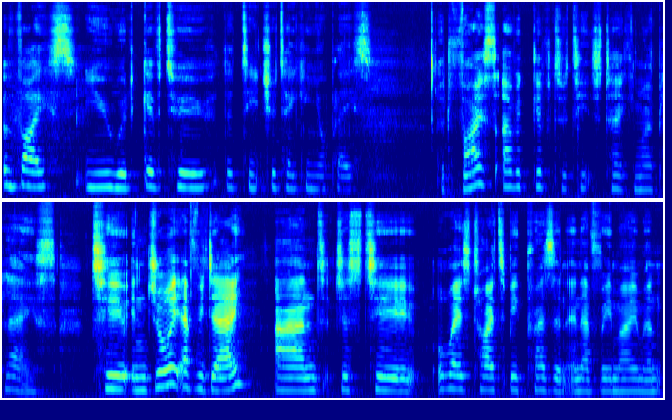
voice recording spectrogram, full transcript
advice you would give to the teacher taking your place? Advice I would give to a teacher taking my place to enjoy every day and just to always try to be present in every moment.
